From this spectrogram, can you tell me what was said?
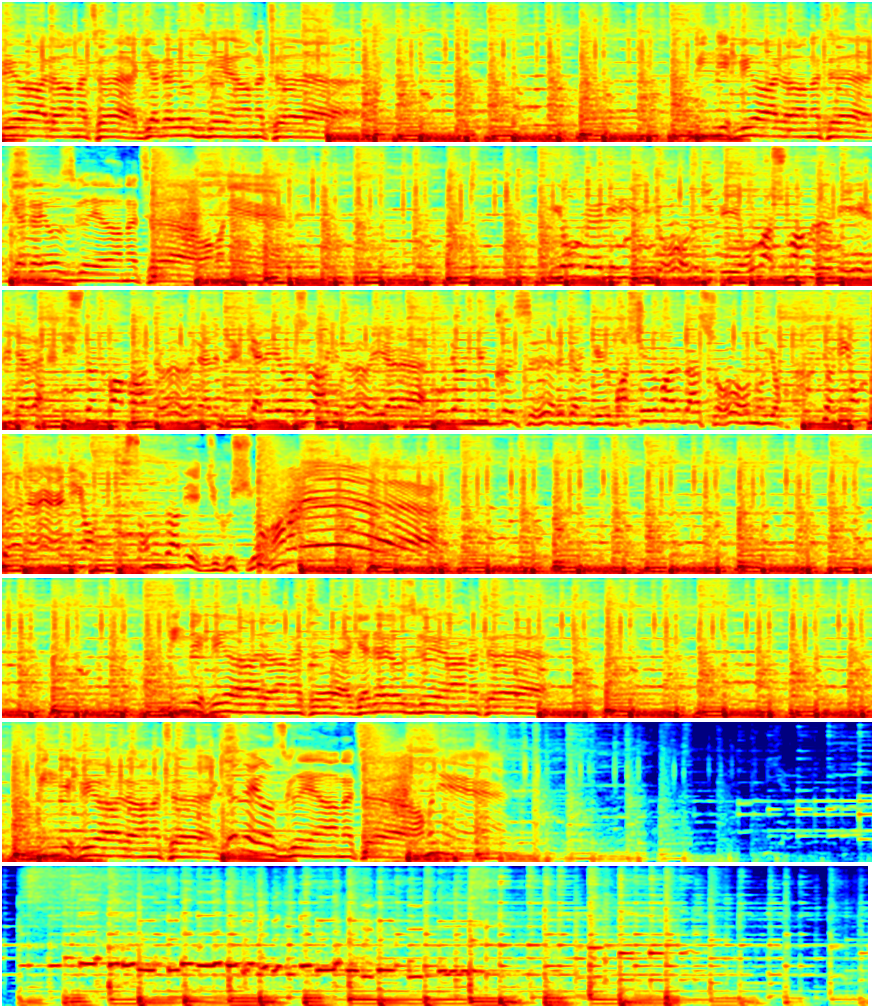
kıyamete Gidiyoruz kıyamete Bindik bir alamete Gidiyoruz kıyamete Amanin Yol dediğin yol gibi ulaşmalı bir yere. Biz dön baba dönelim. Geliyoruz aynı yere. Bu döngü kısır döngü başı var da sonu yok. Dönüyorum döneniyorum. Sonunda bir çıkış yok ama Bindik bir alamete Gidiyoruz kıyamete Bindik bir alamete Gidiyoruz kıyamete Amanin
